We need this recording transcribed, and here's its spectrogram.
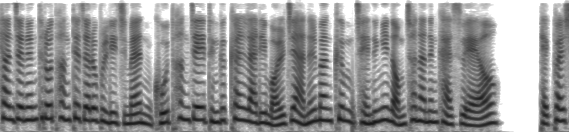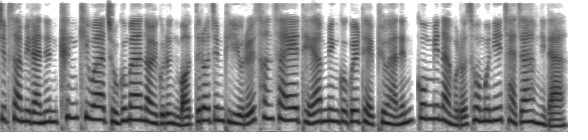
현재는 트롯 황태자로 불리지만 곧 황제에 등극할 날이 멀지 않을 만큼 재능이 넘쳐나는 가수예요. 183이라는 큰 키와 조그마한 얼굴은 멋들어진 비율을 선사해 대한민국을 대표하는 꽃미남으로 소문이 자자합니다.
